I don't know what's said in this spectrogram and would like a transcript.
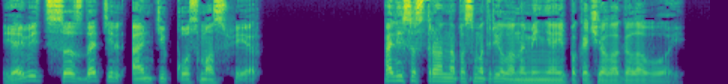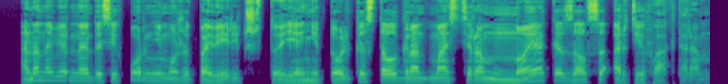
Я ведь создатель антикосмосфер». Алиса странно посмотрела на меня и покачала головой. Она, наверное, до сих пор не может поверить, что я не только стал грандмастером, но и оказался артефактором.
